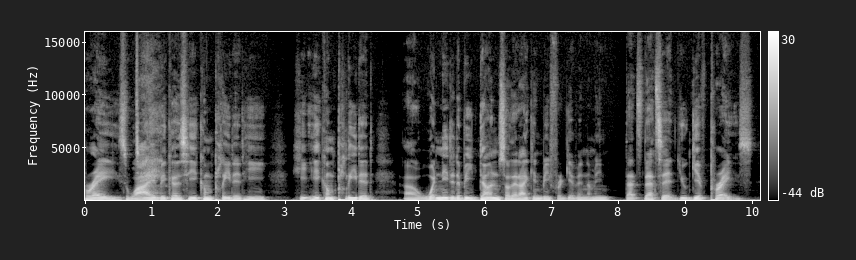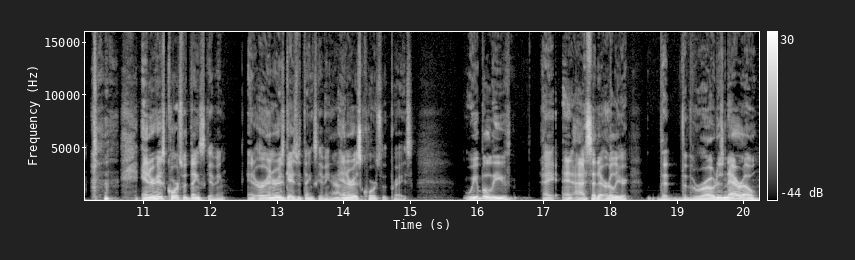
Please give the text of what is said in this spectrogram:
praise. Why? Because He completed. He, he, he completed uh, what needed to be done so that I can be forgiven. I mean, that's that's it. You give praise. enter his courts with thanksgiving or enter his gates with thanksgiving Yeah. enter his courts with praise we believe hey and i said it earlier the, the road is narrow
